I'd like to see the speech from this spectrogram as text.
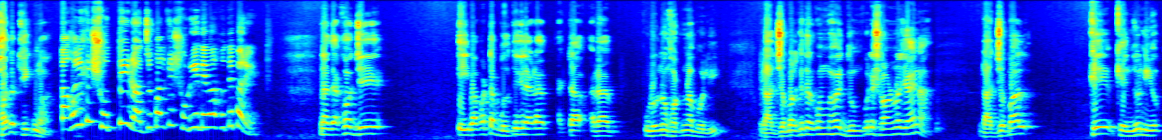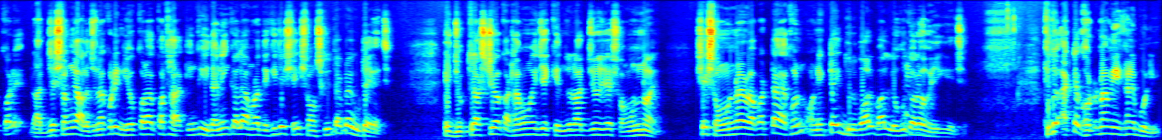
হয়তো ঠিক নয় তাহলে কি সত্যি রাজ্যপালকে সরিয়ে দেওয়া হতে পারে? না দেখো যে এই ব্যাপারটা বলতে গেলে একটা একটা একটা পুরনো ঘটনা বলি। রাজ্যপালকে তো এরকমভাবে দুম করে সরানো যায় না। রাজ্যপালকে কেন্দ্র নিয়োগ করে রাজ্যের সঙ্গে আলোচনা করে নিয়োগ করার কথা কিন্তু ইদানিংকালে আমরা দেখি যে সেই সংস্কৃতিটা প্রায় উঠে গেছে। এই যুক্তরাষ্ট্রীয় কাঠামোয় যে কেন্দ্র রাজ্য যে সমন্বয় সেই সমন্বয়ের ব্যাপারটা এখন অনেকটাই দুর্বল বা লঘুতর হয়ে গিয়েছে। কিন্তু একটা ঘটনা আমি এখানে বলি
